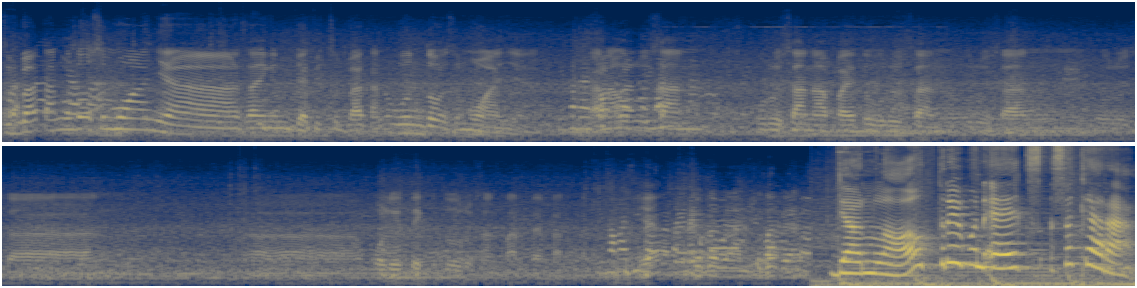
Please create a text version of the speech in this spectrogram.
Jembatan gitu untuk semuanya. Saya ingin menjadi jembatan untuk semuanya. Karena urusan urusan apa itu urusan urusan urusan eh, politik itu urusan partai-partai. Terima kasih Ya. Ya, ya. Download Tribun X sekarang.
